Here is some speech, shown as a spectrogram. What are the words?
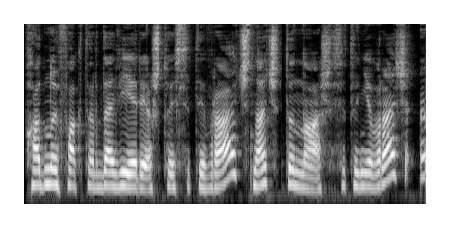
входной фактор доверия, что если ты врач, значит ты наш. Если ты не врач, э,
